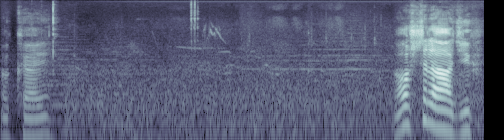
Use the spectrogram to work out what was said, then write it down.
Okej. No, strzelać ich.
